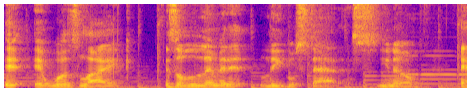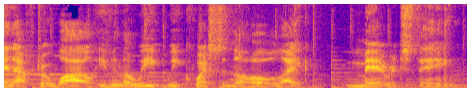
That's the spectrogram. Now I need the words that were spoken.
it it was like it's a limited legal status, you know. And after a while, even though we we questioned the whole like marriage thing,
